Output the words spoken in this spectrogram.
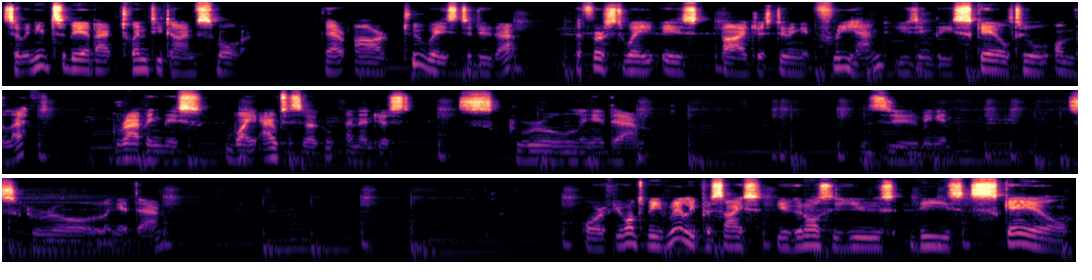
so it needs to be about 20 times smaller. There are two ways to do that. The first way is by just doing it freehand using the scale tool on the left, grabbing this white outer circle and then just scrolling it down, zooming in, scrolling it down. Or if you want to be really precise, you can also use these scale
